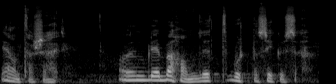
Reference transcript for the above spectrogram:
i annen etasje her. Og hun ble behandlet borte på sykehuset.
